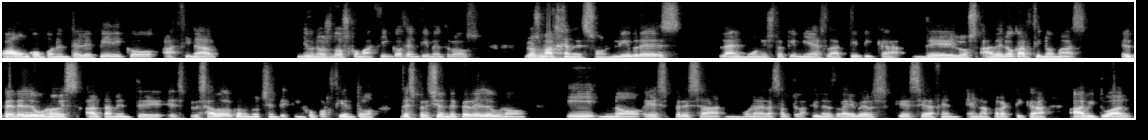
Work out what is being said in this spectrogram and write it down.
o algún componente lepídico acinar de unos 2,5 centímetros. Los márgenes son libres, la inmunistoquimia es la típica de los adenocarcinomas, el PDL1 es altamente expresador con un 85% de expresión de PDL1 y no expresa ninguna de las alteraciones drivers que se hacen en la práctica habitual,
